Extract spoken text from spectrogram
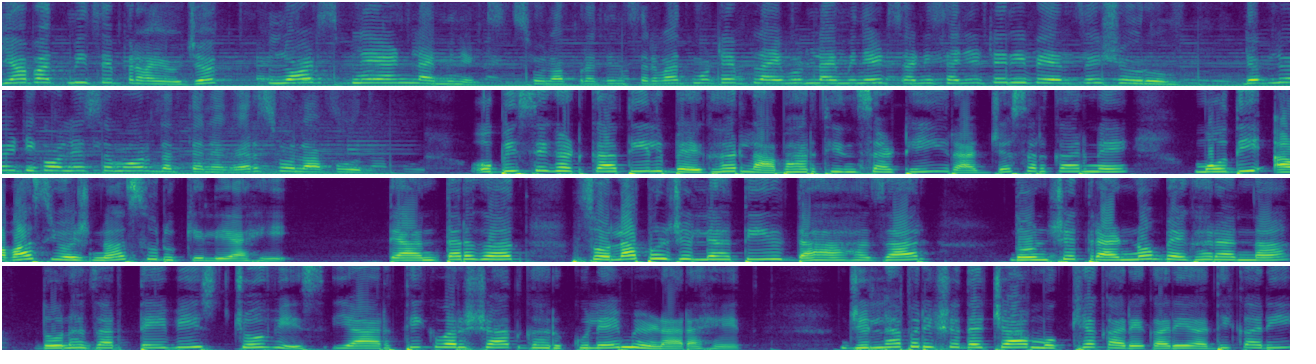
या बातमीचे प्रायोजक लॉर्ड्स प्ले अँड लॅमिनेट्स सोलापुरातील सर्वात मोठे प्लायवूड लॅमिनेट्स आणि sanitary ware showroom W I T college समोर दत्तनगर सोलापूर. ओबीसी घटकातील बेघर लाभार्थींसाठी राज्य सरकारने मोदी आवास योजना सुरू केली आहे. त्याअंतर्गत सोलापूर जिल्ह्यातील दहा हजार दोनशे त्र्याण्णव बेघरांना दोन हजार तेवीस चोवीस या आर्थिक वर्षात घरकुले मिळणार आहेत. जिल्हा परिषदेच्या मुख्य कार्यकारी अधिकारी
